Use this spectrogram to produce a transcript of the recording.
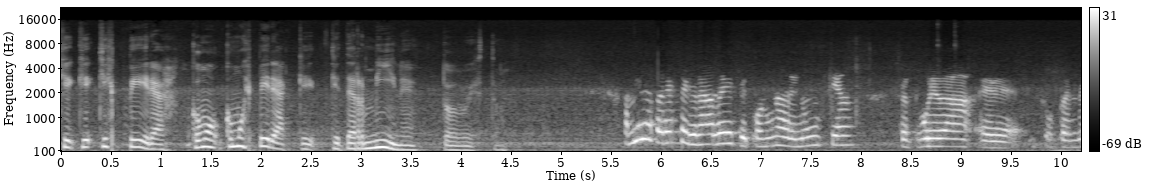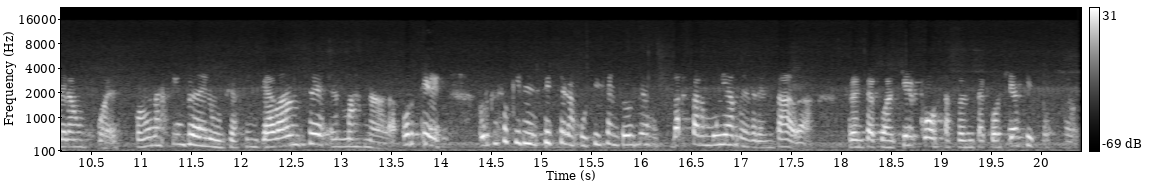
¿qué, qué, espera? ¿Cómo, cómo espera que, que termine todo esto? A mí me parece grave que con una denuncia se pueda eh, suspender a un juez con una simple denuncia, sin que avance en más nada. ¿Por qué? Porque eso quiere decir que la justicia entonces va a estar muy amedrentada frente a cualquier cosa, frente a cualquier situación.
